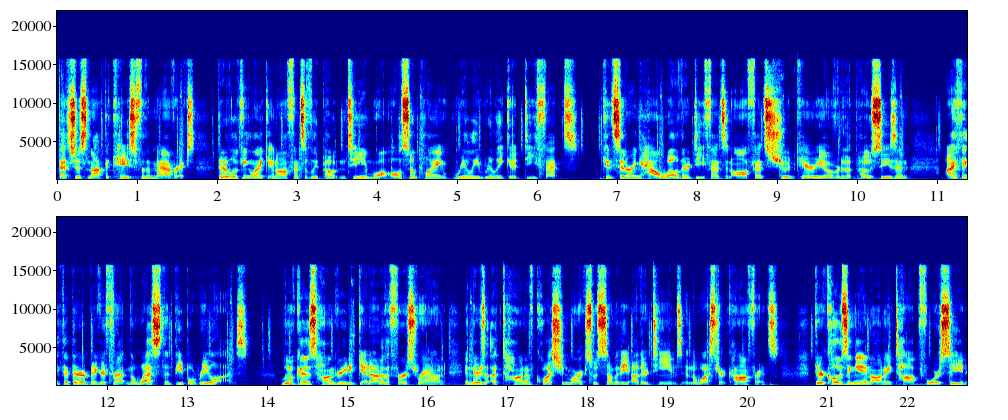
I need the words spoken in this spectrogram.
That's just not the case for the Mavericks. They're looking like an offensively potent team while also playing really, really good defense. Considering how well their defense and offense should carry over to the postseason, I think that they're a bigger threat in the West than people realize. Luka's hungry to get out of the first round, and there's a ton of question marks with some of the other teams in the Western Conference. They're closing in on a top four seed.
